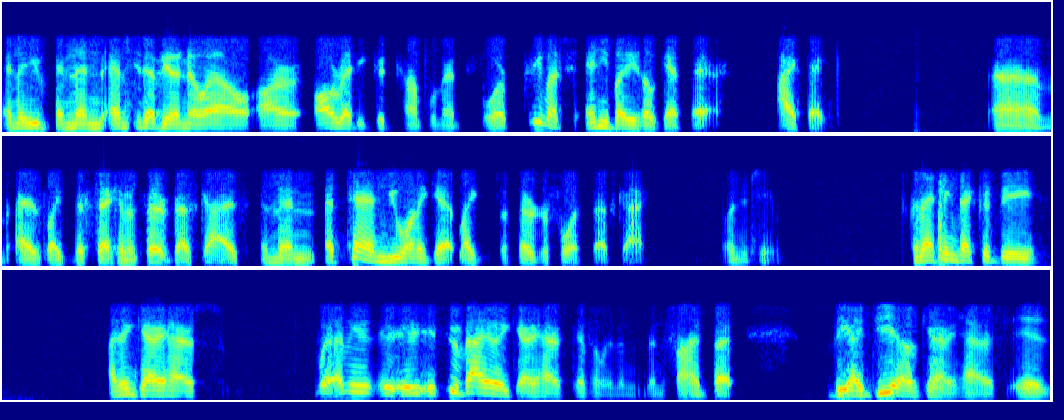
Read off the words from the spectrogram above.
And then you, and then MCW and Noel are already good complements for pretty much anybody they'll get there. I think. Um, as like the second and third best guys, and then at ten you want to get like the third or fourth best guy on your team. And I think that could be. I think Gary Harris. Well, I mean, if you evaluate Gary Harris differently, then, then fine. But the idea of Gary Harris is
